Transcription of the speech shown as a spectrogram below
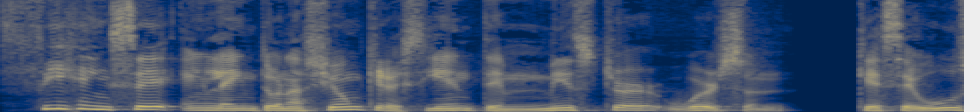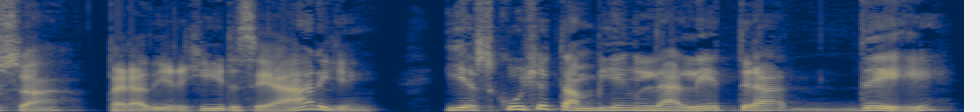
Fíjense en la entonación creciente Mr. Wilson que se usa para dirigirse a alguien. Y escuche también la letra D,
